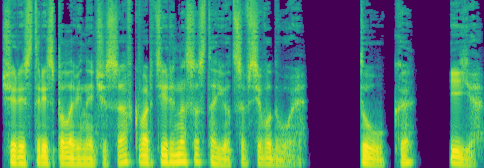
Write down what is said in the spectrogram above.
Через три с половиной часа в квартире нас остается всего двое. Туука и я.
